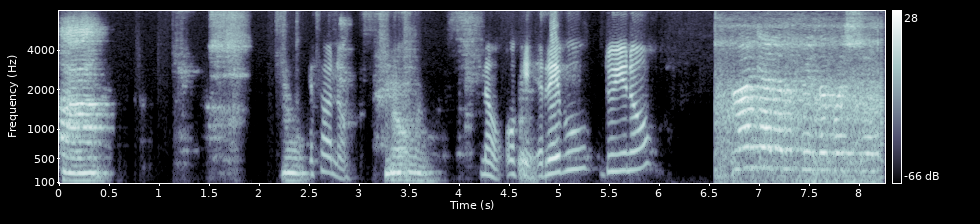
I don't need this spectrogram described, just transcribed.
Uh, No, Yes or no? no. No. Okay. Revu, do you know? Ma'am, can you repeat the question?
